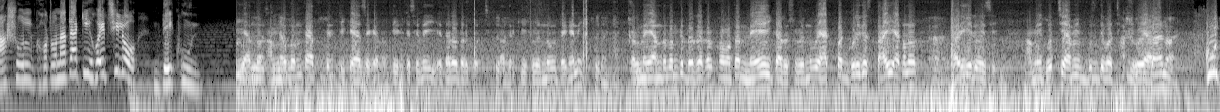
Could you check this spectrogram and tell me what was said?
আসল ঘটনাটা কি হয়েছিল দেখুন এই আন্দো- আন্দোলনটা এতদিন টিকে আছে কেন তিনটে ছেলেই এধার ওধার করছে তাদের কি শুভেন্দুবাবু দেখেনি কারণ এই আন্দোলনকে ধরে রাখার ক্ষমতা নেই কারো শুভেন্দুবাবু এক পাক ঘুরে গেছে তাই এখনো দাঁড়িয়ে রয়েছে আমি ঘুরছি আমি বুঝতে পারছি কি হয়ে আছে নয় कुछ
